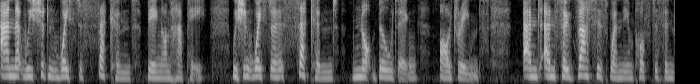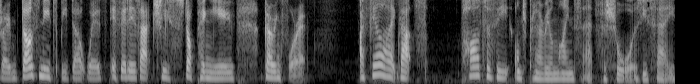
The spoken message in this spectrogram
And that we shouldn't waste a second being unhappy. We shouldn't waste a second not building our dreams. And and so that is when the imposter syndrome does need to be dealt with if it is actually stopping you going for it. I feel like that's part of the entrepreneurial mindset for sure, as you say.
